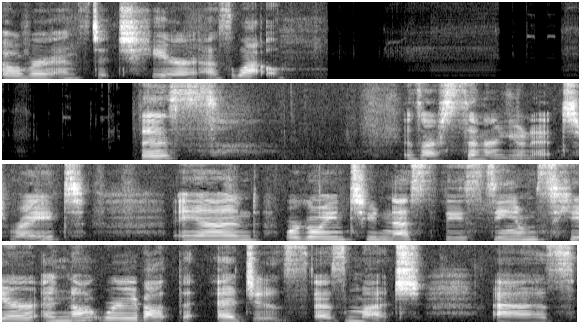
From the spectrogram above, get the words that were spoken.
over and stitch here as well. This is our center unit, right? And we're going to nest these seams here and not worry about the edges as much as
